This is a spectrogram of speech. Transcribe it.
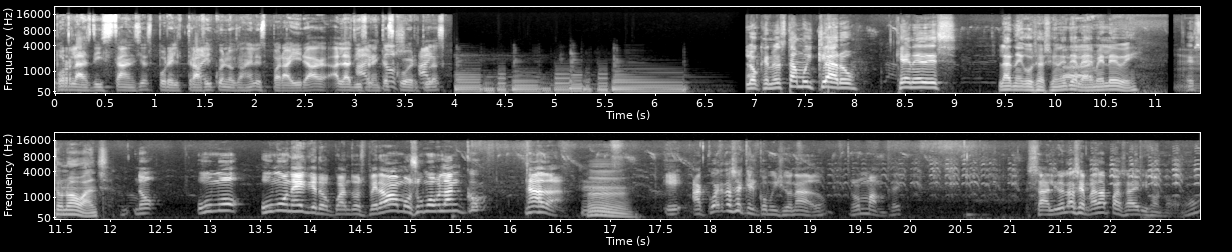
por las distancias, por el tráfico en Los Ángeles para ir a, las diferentes coberturas. Lo que no está muy claro, Kenneth, es las negociaciones de la MLB. Eso no avanza. No, humo, humo negro. Cuando esperábamos humo blanco, nada. Mm. Eh, acuérdase que el comisionado, Ron Manfred, salió la semana pasada y dijo, no,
